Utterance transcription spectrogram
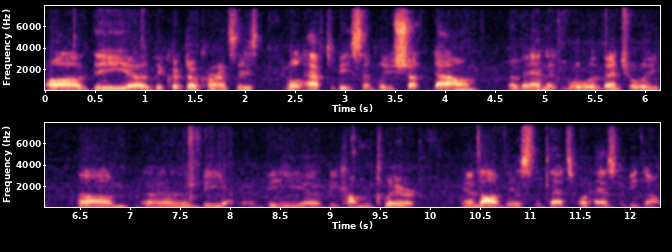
the the cryptocurrencies will have to be simply shut down and it will eventually um, uh, be be uh, become clear and obvious that that's what has to be done.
